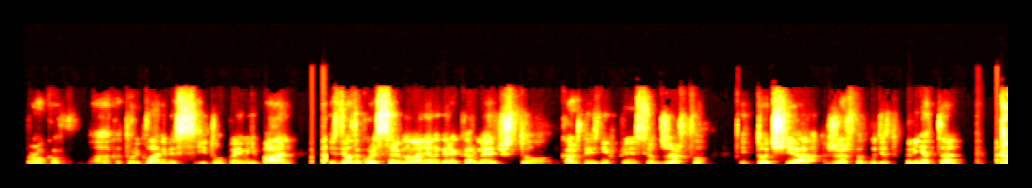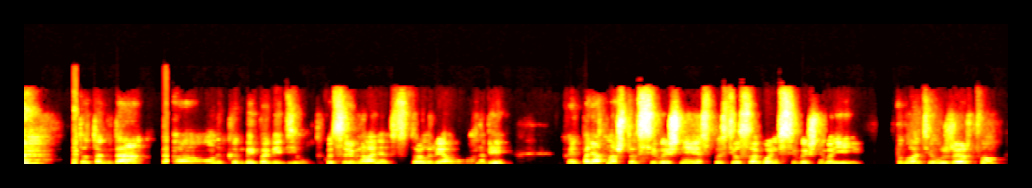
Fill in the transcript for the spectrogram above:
пророков, а, которые кланялись идолу по имени Баль, и сделал такое соревнование на горе Кармель, что каждый из них принесет жертву, и то, чья жертва будет принята, то тогда а, он как бы и победил. Такое соревнование строил Ильяу Анави. Понятно, что Всевышний спустился огонь Всевышнего и поглотил жертву,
